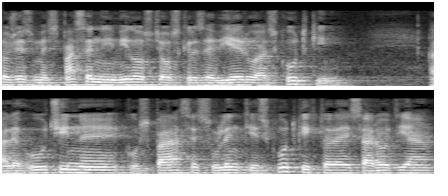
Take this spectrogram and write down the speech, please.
To, že sme spasení milosťou skrze vieru a skutky, ale účinné ku spáse sú len tie skutky, ktoré sa rodia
